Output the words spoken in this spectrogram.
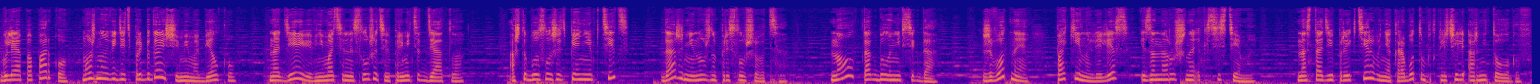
Гуляя по парку, можно увидеть пробегающую мимо белку. На дереве внимательный слушатель приметит дятла. А чтобы услышать пение птиц, даже не нужно прислушиваться. Но так было не всегда. Животные покинули лес из-за нарушенной экосистемы. На стадии проектирования к работам подключили орнитологов.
